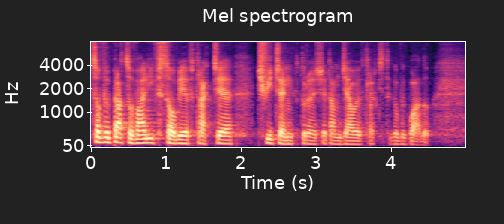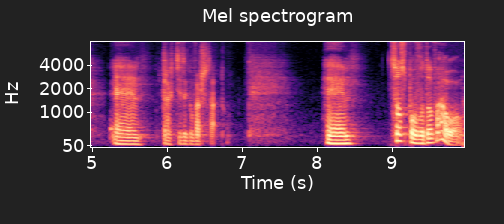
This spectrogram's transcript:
co wypracowali w sobie w trakcie ćwiczeń, które się tam działy w trakcie tego wykładu, w trakcie tego warsztatu. Co spowodowało,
